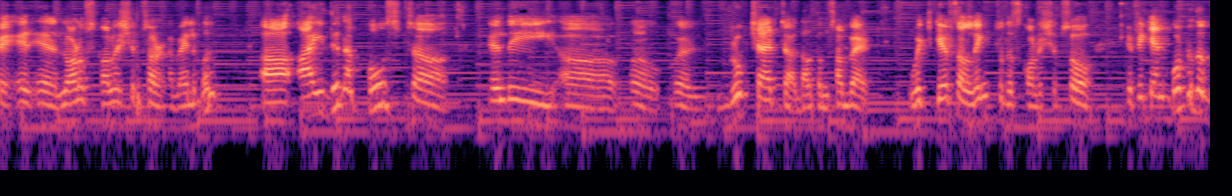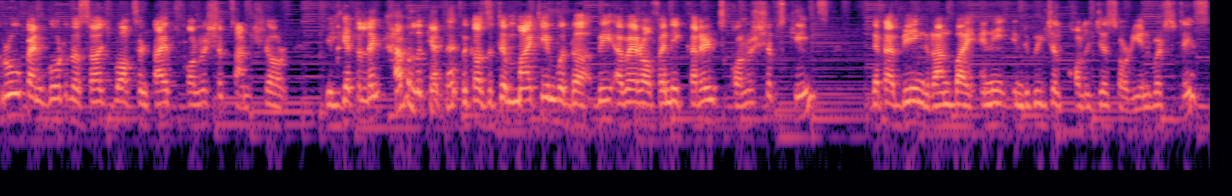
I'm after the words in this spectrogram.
a lot of scholarships are available. Uh, I did a post uh, in the group chat, Gautam, somewhere, which gives a link to the scholarship. So if you can go to the group and go to the search box and type scholarships, I'm sure you'll get a link. Have a look at that because the, my team would uh, be aware of any current scholarship schemes that are being run by any individual colleges or universities.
